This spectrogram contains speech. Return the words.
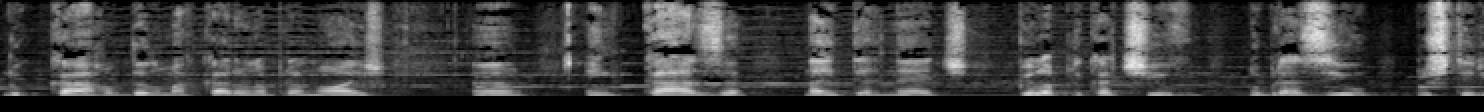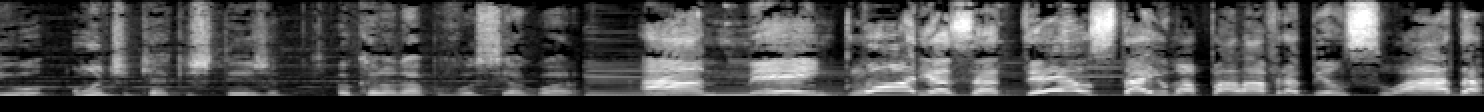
no carro, dando uma carona para nós, em casa, na internet, pelo aplicativo, no Brasil, no exterior, onde quer que esteja. Eu quero orar por você agora. Amém! Glórias a Deus! Está aí uma palavra abençoada.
